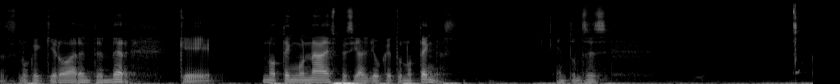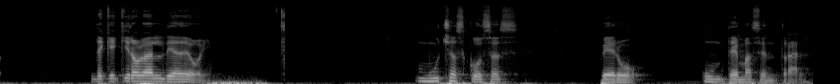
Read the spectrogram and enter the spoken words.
Es lo que quiero dar a entender, que no tengo nada especial yo que tú no tengas. Entonces, ¿de qué quiero hablar el día de hoy? Muchas cosas, pero un tema central.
